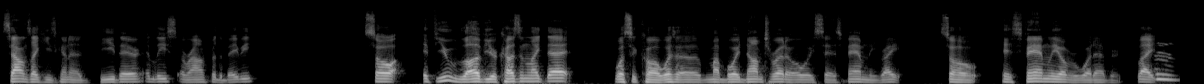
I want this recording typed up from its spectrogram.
sounds like he's gonna be there at least around for the baby. So if you love your cousin like that, what's it called? What's uh, my boy Dom Toretto always says, family, right? So it's family over whatever. Like Mm.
